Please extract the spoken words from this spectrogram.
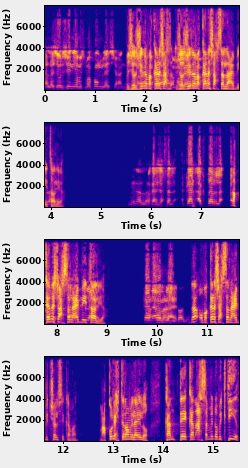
هلا جورجينيو مش مفهوم ليش يعني. جورجينيو ما كانش احسن ما جورجينيو ما كان- كانش أحسن لاعب بإيطاليا. مين قال ما لك؟ كانش احسن كان أكثر لا ما كانش أحسن لاعب بإيطاليا. كان أحسن أهم لاعب. لا وما كانش أحسن لاعب بتشيلسي كمان. مع كل احترامي له. كانتي كان أحسن منه بكتير.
